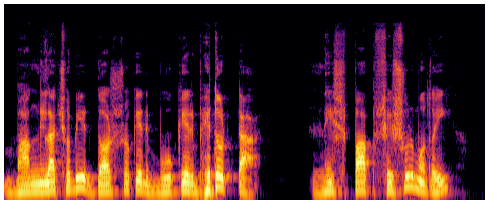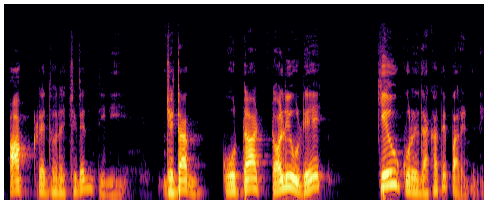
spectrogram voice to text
বাংলা ছবির দর্শকের বুকের ভেতরটা নিষ্পাপ শিশুর মতোই আঁকড়ে ধরেছিলেন তিনি, যেটা গোটা টলিউডে কেউ করে দেখাতে পারেননি।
